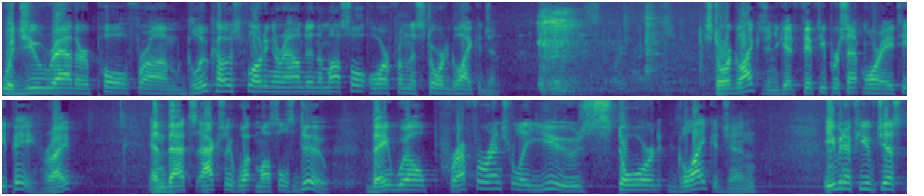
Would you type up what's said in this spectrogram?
would you rather pull from glucose floating around in the muscle or from the stored glycogen? stored glycogen, you get 50% more ATP, right? And that's actually what muscles do. They will preferentially use stored glycogen, even if you've just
